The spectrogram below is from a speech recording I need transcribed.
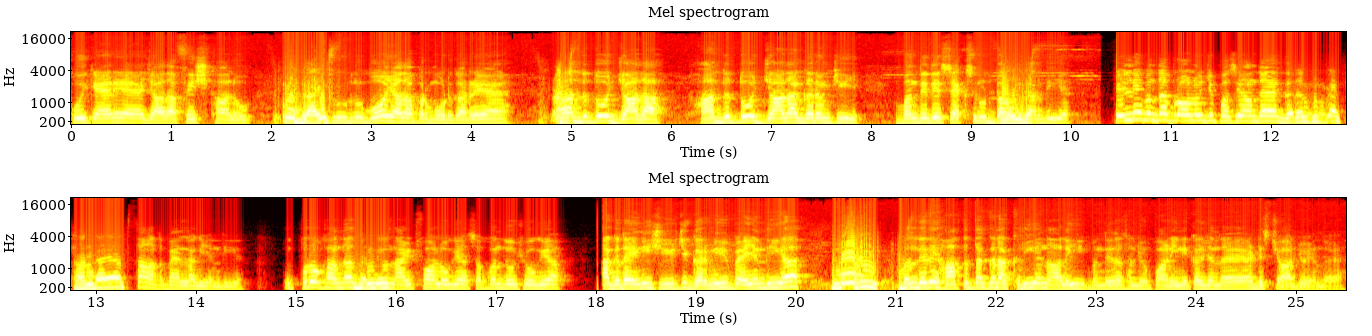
ਕੋਈ ਕਹਿ ਰਿਹਾ ਹੈ ਜ਼ਿਆਦਾ ਫਿਸ਼ ਖਾ ਲਓ। ਕੋਈ ਡਰਾਈ ਫਰੂਟ ਨੂੰ ਬਹੁਤ ਜ਼ਿਆਦਾ ਪ੍ਰਮੋਟ ਕਰ ਰਿਹਾ ਹੈ ਹੱਦ ਤੋਂ ਜ਼ਿਆਦਾ, ਹੱਦ ਤੋਂ ਜ਼ਿਆਦਾ ਗਰਮ ਚੀਜ਼ ਬੰਦੇ ਦੇ ਸੈਕਸ ਨੂੰ ਡਾਊਨ ਕਰਦੀ ਹੈ ਪਹਿਲੇ ਬੰਦਾ ਪ੍ਰੋਬਲਮ 'ਚ ਫਸਿਆ ਹੁੰਦਾ ਹੈ, ਗਰਮ ਚੀਜ਼ਾਂ ਖਾਂਦਾ ਆ, ਧਾਂਤ ਪੈਣ ਲੱਗ ਜਾਂਦੀ ਹੈ ਉੱਪਰੋਂ ਖਾਂਦਾ, ਥੱਲੇ ਨਾਈਟਫਾਲ ਹੋ ਗਿਆ, ਸਪਨ ਦੋਸ਼ ਹੋ ਗਿਆ, ਲੱਗਦਾ ਹੀ ਨਹੀਂ, ਸਰੀਰ 'ਚ ਗਰਮੀ ਵੀ ਪੈ ਜਾਂਦੀ ਆ। ਲੋੜੀ ਬੰਦੇ ਦੇ ਹੱਥ ਤੱਕ ਰੱਖਦੀ ਆ, ਨਾਲ ਹੀ ਬੰਦੇ ਦਾ ਥੱਲੇੋਂ ਪਾਣੀ ਨਿਕਲ ਜਾਂਦਾ ਹੈ ਡਿਸਚਾਰਜ ਹੋ ਜਾਂਦਾ ਹੈ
